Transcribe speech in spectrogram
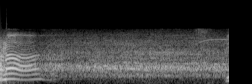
ஆனா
